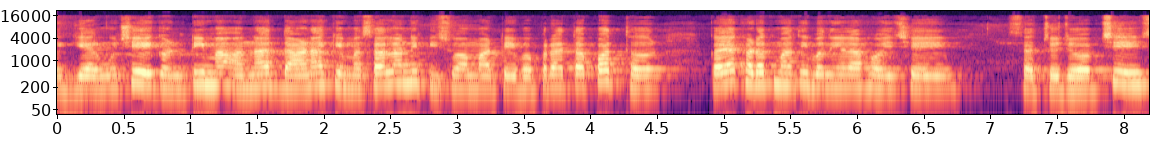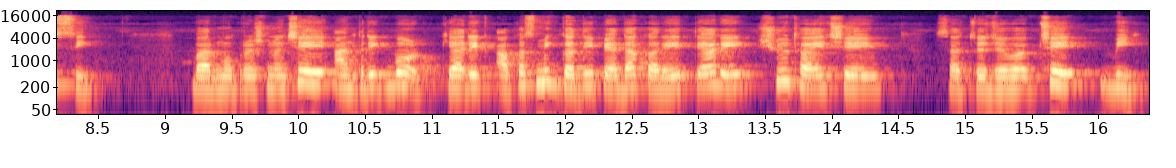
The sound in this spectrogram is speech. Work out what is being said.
અગિયારમું છે, ઘંટીમાં અનાજ, દાણા કે મસાલાને પીસવા માટે વપરાતા પથ્થર કયા ખડકમાંથી બનેલા હોય છે? સાચો જવાબ છે સી. બારમો પ્રશ્ન છે, આંતરિક બળ ક્યારેક આકસ્મિક ગતિ પેદા કરે ત્યારે શું થાય છે? સાચો જવાબ છે બી.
